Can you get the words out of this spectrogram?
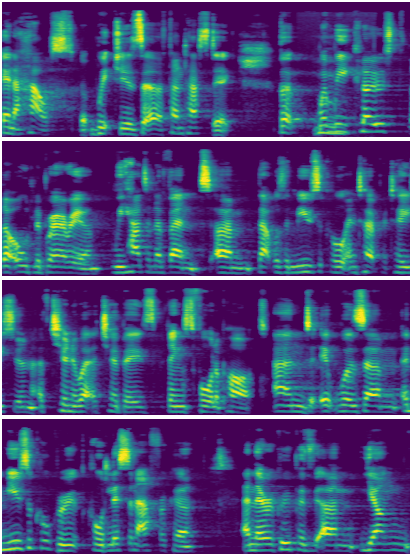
in a house, which is uh, fantastic. But when mm. we closed the old Libraria, we had an event um, that was a musical interpretation of Chinua Achebe's Things Fall Apart. And it was um, a musical group called Listen Africa and they're a group of um, young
